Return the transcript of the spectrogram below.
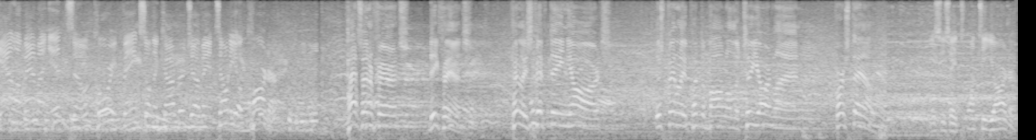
The Alabama end zone. Corey Banks on the coverage of Antonio Carter. Pass interference, defense. Penalty's 15 yards. This penalty put the ball on the two-yard line. First down. This is a 20-yarder.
